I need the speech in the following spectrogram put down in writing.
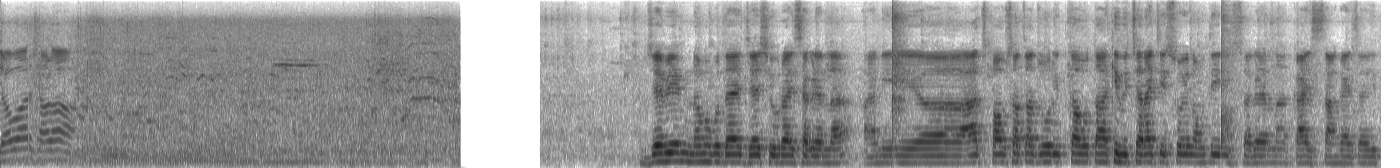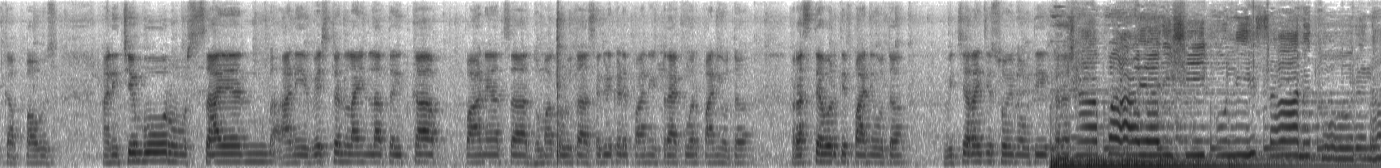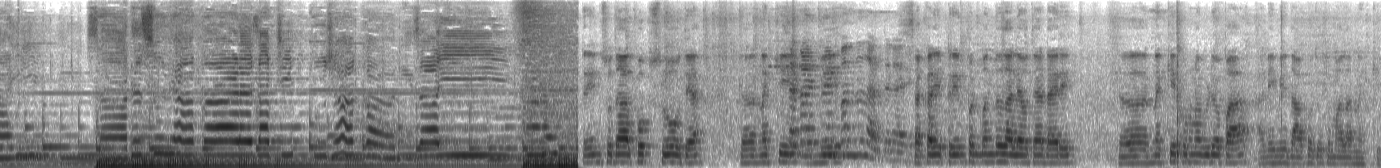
जवार शाळा. जय भीम नमबुद्धाय जय शिवराय सगळ्यांना. आणि आज पावसाचा जोर इतका होता की विचारायची सोय नव्हती. सगळ्यांना काय सांगायचं इतका पाऊस. आणि चेंबूर सायन आणि वेस्टर्न लाईनला तर इतका पाण्याचा धुमाकूळ होता. सगळीकडे पाणी ट्रॅकवर पाणी होतं. रस्त्यावरती पाणी होतं. विचारायची सोय नव्हती पायरीशी कुणी सान थोर नाही. साध सुन्या काळजाची तुझ्या कानी जाई. ट्रेन सुद्धा खूप स्लो होत्या. तर नक्की सकाळी मी. सकाळी ट्रेन पण बंद झाल्या होत्या डायरेक्ट तर नक्की पूर्ण व्हिडिओ पहा आणि मी दाखवतो तुम्हाला नक्की.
